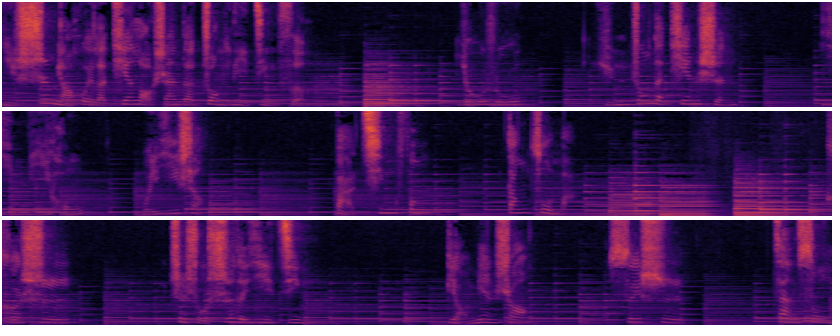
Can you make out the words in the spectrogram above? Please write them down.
以诗描绘了天老山的壮丽景色，犹如云中的天神以霓虹为衣裳，把清风当作马。可是。这首诗的意境，表面上虽是赞颂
